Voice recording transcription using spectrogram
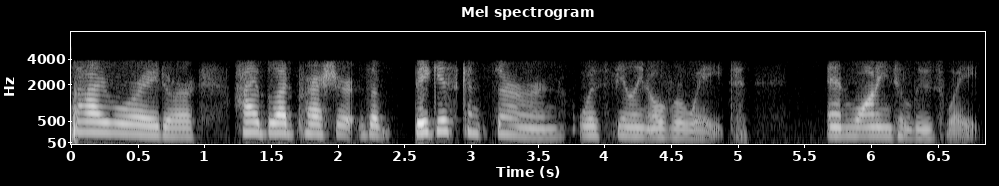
thyroid or high blood pressure. The biggest concern was feeling overweight and wanting to lose weight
